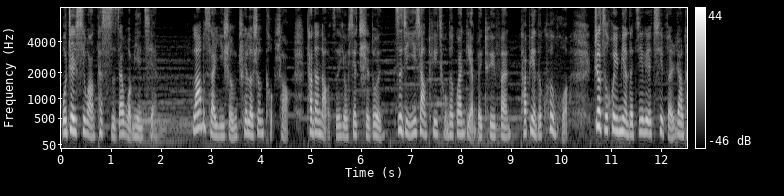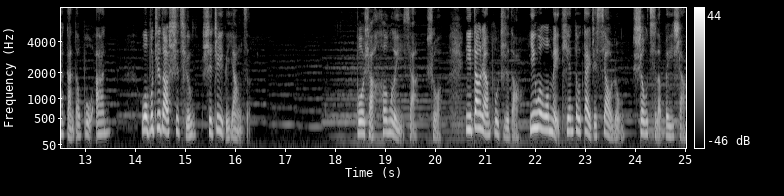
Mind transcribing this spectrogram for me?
我真希望他死在我面前。拉姆塞医生吹了声口哨，他的脑子有些迟钝，自己一向推崇的观点被推翻，他变得困惑。这次会面的激烈气氛让他感到不安。我不知道事情是这个样子。波莎哼了一下，说：“你当然不知道，因为我每天都带着笑容，收起了悲伤。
